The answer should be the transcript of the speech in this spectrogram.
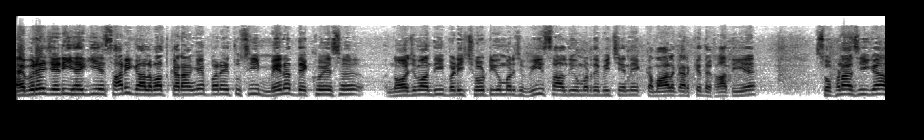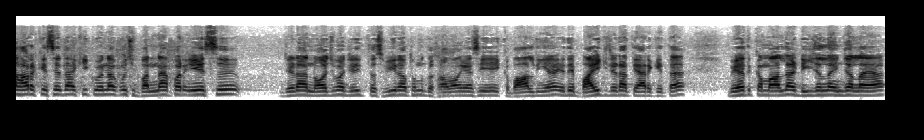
ਐਵਰੇਜ ਜਿਹੜੀ ਹੈਗੀ ਹੈ ਸਾਰੀ ਗੱਲਬਾਤ ਕਰਾਂਗੇ, ਪਰ ਇਹ ਤੁਸੀਂ ਮਿਹਨਤ ਦੇਖੋ ਇਸ ਨੌਜਵਾਨ ਦੀ ਬੜੀ ਛੋਟੀ ਉਮਰ 'ਚ 20 ਸਾਲ ਦੀ ਉਮਰ ਦੇ ਵਿੱਚ ਇਹਨੇ ਕਮਾਲ ਕਰਕੇ ਦਿਖਾਤੀ ਹੈ। ਸੁਪਨਾ ਸੀਗਾ ਹਰ ਕਿਸੇ ਦਾ ਕਿ ਕੋਈ ਨਾ ਕੁਝ ਬੰਨਾ ਪਰ ਇਸ ਜਿਹੜਾ ਨੌਜਵਾਨ ਜਿਹੜੀ ਤਸਵੀਰਾਂ ਤੁਹਾਨੂੰ ਦਿਖਾਵਾਂਗੇ ਅਸੀਂ ਇਹ ਇਕਬਾਲ ਦੀਆਂ ਇਹਦੇ ਬਾਈਕ ਜਿਹੜਾ ਤਿਆਰ ਕੀਤਾ ਹੈ, ਬੇहद ਕਮਾਲ ਦਾ ਡੀਜ਼ਲ ਦਾ ਇੰਜਨ ਲਾਇਆ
